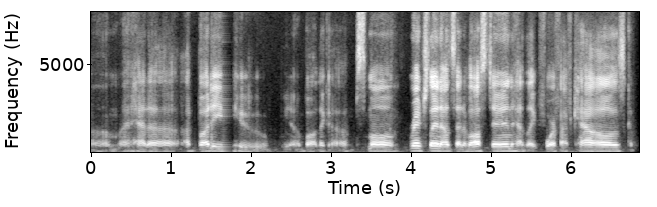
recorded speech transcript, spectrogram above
Um, I had a, a buddy who, you know, bought like a small ranch land outside of Austin, had like four or five cows, couple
